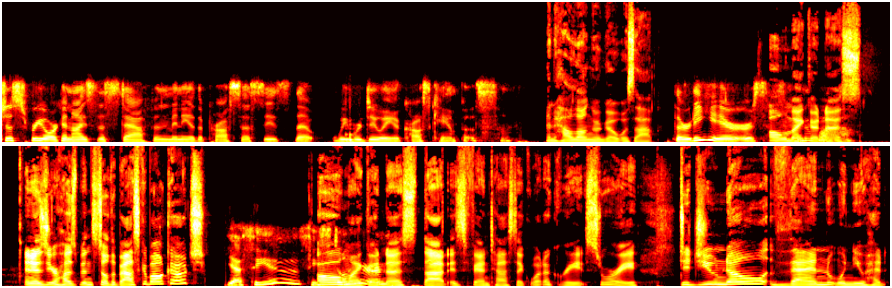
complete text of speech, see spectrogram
just reorganize the staff and many of the processes that we were doing across campus. And how long ago was that? 30 years. Oh my goodness. And is your husband still the basketball coach? Yes, he is. He's oh my here. goodness, that is fantastic! What a great story. Did you know then, when you had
